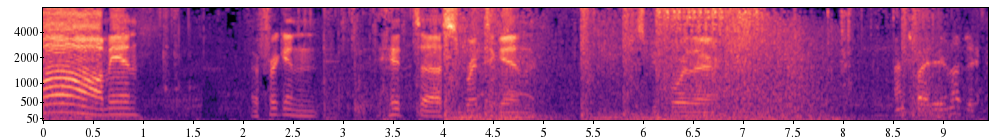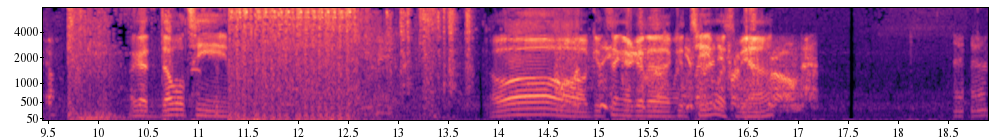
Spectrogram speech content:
Oh, man. I freaking hit uh, sprint again just before there. and Spider, you're not just I got double team. Oh, good thing I got a good team with me, huh? yeah,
